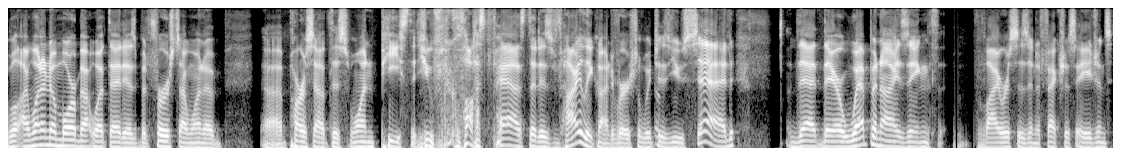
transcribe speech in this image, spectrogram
well, I want to know more about what that is, but first I want to. Uh, parse out this one piece that you've glossed past that is highly controversial, which is you said that they're weaponizing th- viruses and infectious agents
